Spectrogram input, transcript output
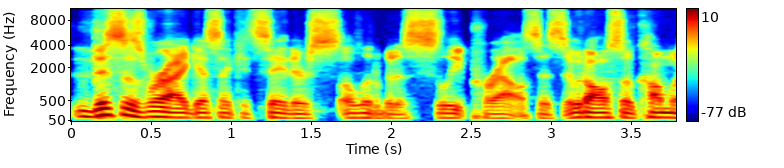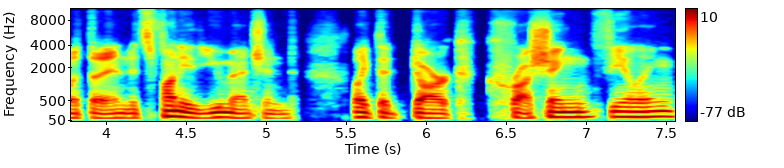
this is where I guess I could say there's a little bit of sleep paralysis. It would also come with the, and it's funny that you mentioned like the dark crushing feeling.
